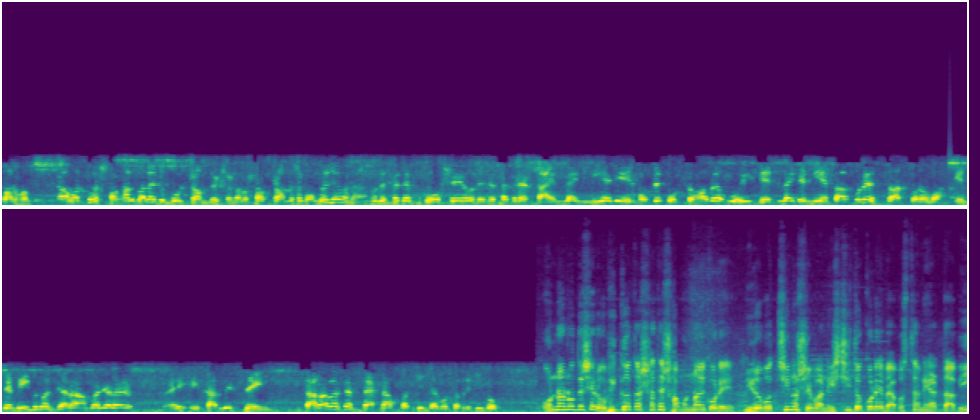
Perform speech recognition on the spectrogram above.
কার হবে। আমার তো সকালবেলায় তো মূল ট্রানজাকশন আমার সব ট্রানজাকশন বন্ধ হয়ে যাবে না? ওদের সাথে বসে ওদের সাথে একটা টাইম লাইন নিয়ে যে এর মধ্যে করতে হবে ওই ডেড লাইনে নিয়ে তারপরে স্টার্ট করব কিন্তু মিন যারা আমরা যারা এই সার্ভিস নেই তারাও একটা ব্যাকআপ বা চিন্তা করতে হবে কি করব? অন্যান্য দেশের অভিজ্ঞতার সাথে সমন্বয় করে নিরবচ্ছিন্ন সেবা নিশ্চিত করে ব্যবস্থা নেওয়ার দাবি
